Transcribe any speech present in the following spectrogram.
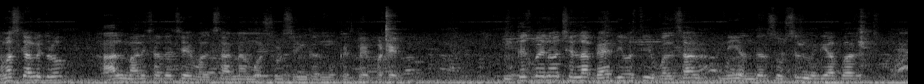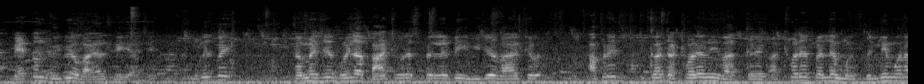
નમસ્કાર મિત્રો. હાલ મારી સાથે છે વલસાડના મશહૂર સિંગર મુકેશભાઈ પટેલ. મુકેશભાઈનો છેલ્લા બે દિવસથી વલસાડની અંદર સોશિયલ મીડિયા પર બે ત્રણ વીડિયો વાયરલ થઈ રહ્યા છે. મુકેશભાઈ, તમે જે બોલ્યા પાંચ વર્ષ પહેલે બી વીડિયો વાયરલ થયો, આપણે ગત અઠવાડિયાની વાત કરીએ. અઠવાડિયા પહેલાં દિલ્હીમાં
